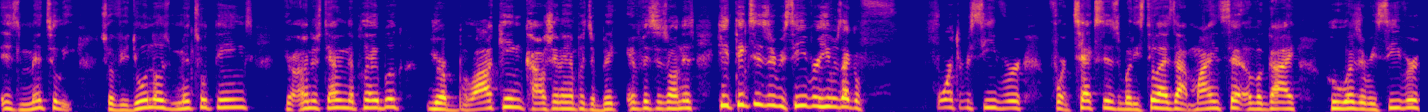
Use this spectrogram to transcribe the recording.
is mentally. So if you're doing those mental things, you're understanding the playbook, you're blocking. Kyle Shanahan puts a big emphasis on this. He thinks he's a receiver. He was like a fourth receiver for Texas, but he still has that mindset of a guy who was a receiver.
